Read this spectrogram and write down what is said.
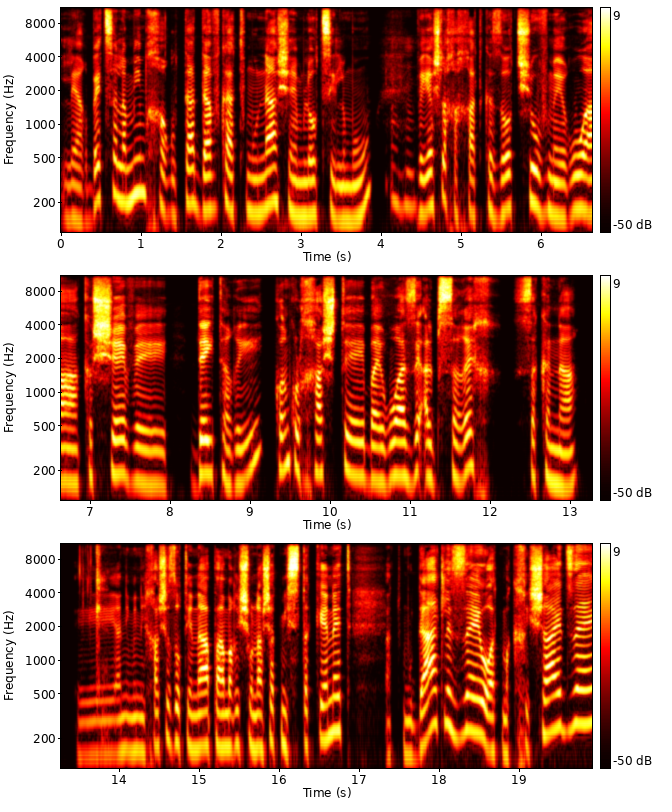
שלהרבה צלמים חרוטה דווקא התמונה שהם לא צילמו, mm-hmm. ויש לך אחת כזאת, שוב, מאירוע קשה ודי טרי. קודם כל, חשת אה, באירוע הזה על בשרך סכנה. כן. אה, אני מניחה שזאת אינה הפעם הראשונה שאת מסתכנת. את מודעת לזה, או את מכחישה את זה.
